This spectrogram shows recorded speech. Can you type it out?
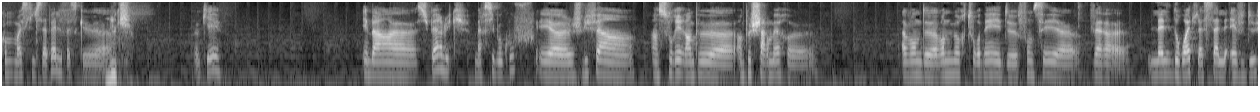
comment est-ce qu'il s'appelle? Parce que. Luc. Ok. Eh ben, super, Luc. Merci beaucoup. Et je lui fais un, un sourire un peu, euh, un peu charmeur euh, avant, de, avant de me retourner et de foncer euh, vers l'aile droite, la salle F2.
